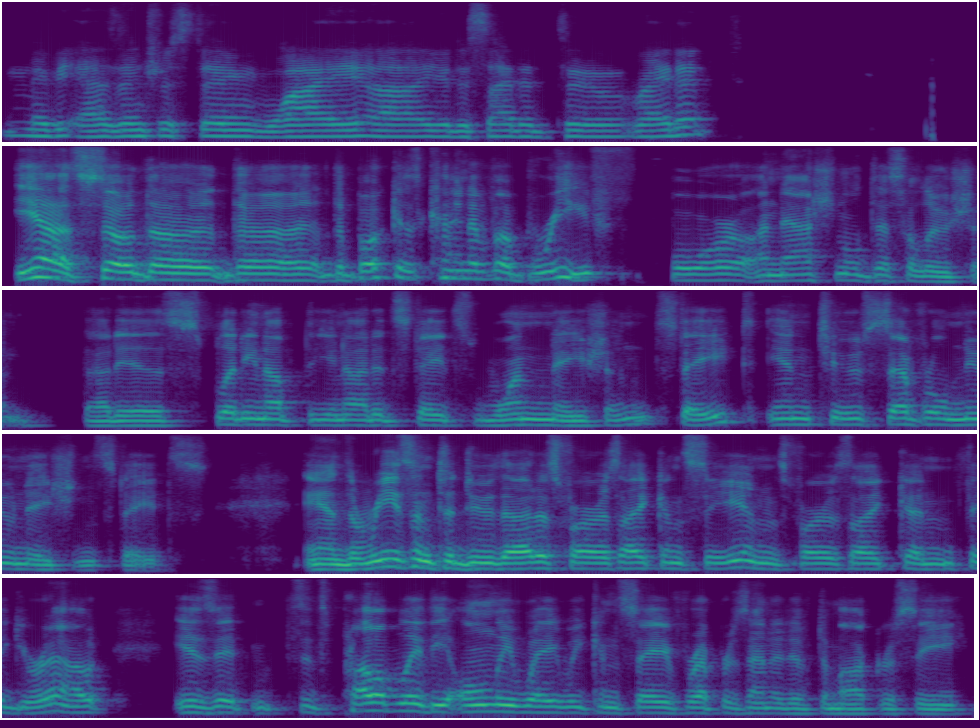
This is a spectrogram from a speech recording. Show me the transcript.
maybe as interesting, why you decided to write it. Yeah, so the the the book is kind of a brief for a national dissolution. That is splitting up the United States one nation state into several new nation states. And the reason to do that, as far as I can see and as far as I can figure out, is it, it's probably the only way we can save representative democracy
